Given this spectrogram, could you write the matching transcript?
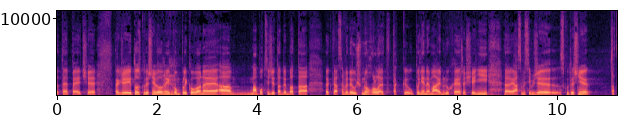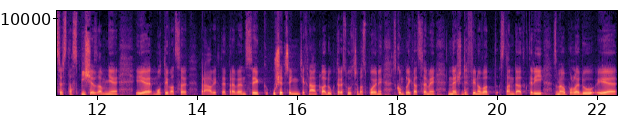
e, té péče. Takže je to skutečně velmi komplikované a mám pocit, že ta debata, která se vede už mnoho let, tak úplně nemá jednoduché řešení. E, já si myslím, že skutečně ta cesta spíše za mě je motivace právě k té prevenci, k ušetření těch nákladů, které jsou třeba spojeny s komplikacemi, než definovat standard, který z mého pohledu je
